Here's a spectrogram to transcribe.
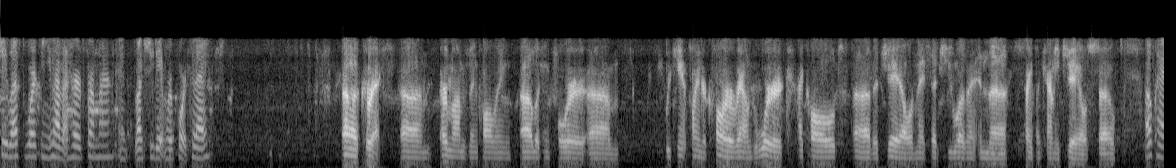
she left work and you haven't heard from her, and like she didn't report today. Uh, correct. Um, her mom's been calling, uh, looking for. Um, we can't find her car around work. I called uh, the jail, and they said she wasn't in the Franklin County Jail. So. Okay,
